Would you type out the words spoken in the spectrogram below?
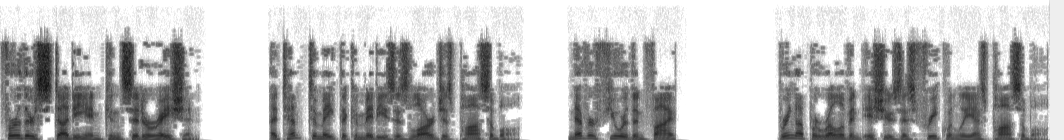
"'further study and consideration' Attempt to make the committees as large as possible—never fewer than five Bring up irrelevant issues as frequently as possible.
